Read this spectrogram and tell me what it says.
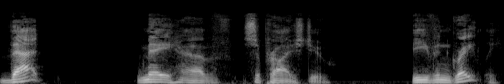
That may have surprised you even greatly.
